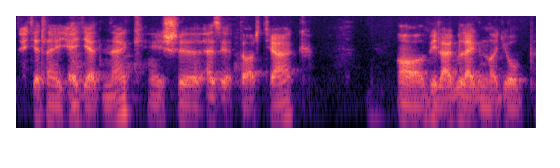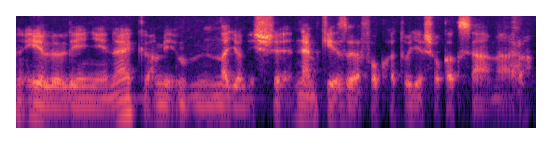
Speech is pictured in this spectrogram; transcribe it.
egyetlen egy egyednek, és ezért tartják a világ legnagyobb élőlényének, ami nagyon is nem kézzel fogható ugye sokak számára.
